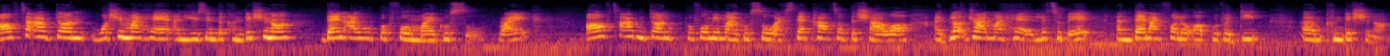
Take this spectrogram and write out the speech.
after i've done washing my hair and using the conditioner then I will perform my ghusl, right? After I'm done performing my ghusl, I step out of the shower, I block dry my hair a little bit, and then I follow up with a deep um, conditioner.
